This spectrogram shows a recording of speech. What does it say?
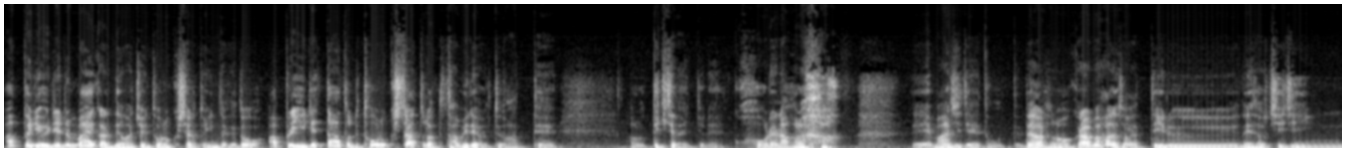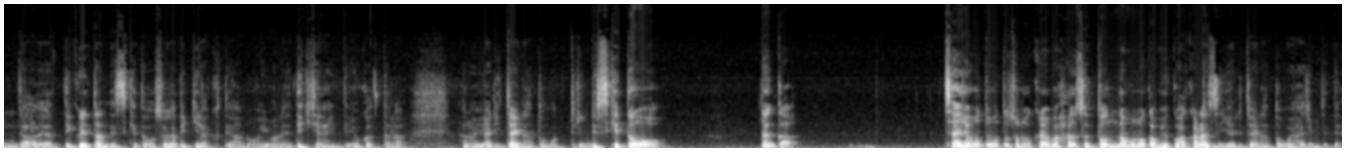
アプリを入れる前から電話帳に登録してるといいんだけどアプリ入れた後で登録した後だとダメだよっていうのがあってあのできてないっていうね。これなかなか えー、マジでと思って。だからそのクラブハウスをやっているねその知人がやってくれたんですけどそれができなくてあの今ねできてないんでよかったらあのやりたいなと思ってるんですけどなんか最初もともとそのクラブハウスがどんなものかもよく分からずにやりたいなと思い始めてて。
